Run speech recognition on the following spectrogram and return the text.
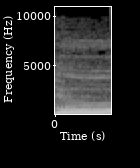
you.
